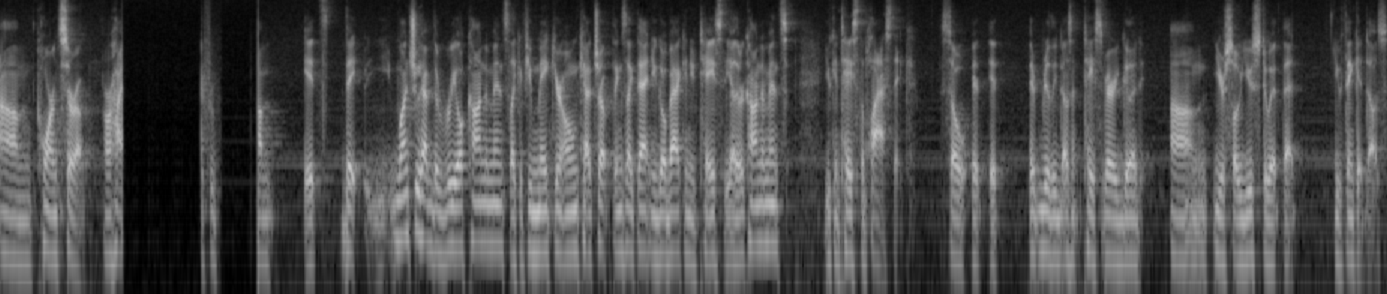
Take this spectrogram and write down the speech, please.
um, corn syrup or high. Um, it's they once you have the real condiments, like if you make your own ketchup, things like that, and you go back and you taste the other condiments, you can taste the plastic. So it it it really doesn't taste very good. Um, you're so used to it that you think it does.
